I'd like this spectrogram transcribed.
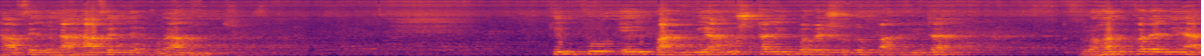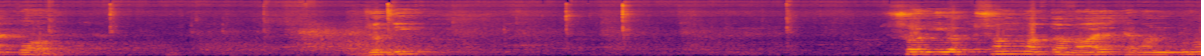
হাফেজ হাফেজে কোরআন কিন্তু এই পাগড়ি আনুষ্ঠানিকভাবে শুধু পাগড়িটা গ্রহণ করে নেওয়ার পর যদি শরীয়ত সম্মত নয়, এমন কোনো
